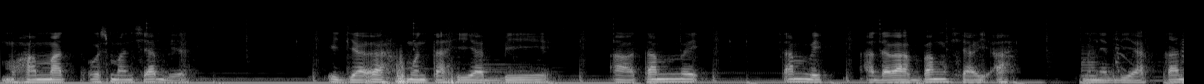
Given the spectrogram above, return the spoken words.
Muhammad Usman Syabil ijalah muntahiyah bi al tamlik tamlik adalah bank syariah menyediakan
